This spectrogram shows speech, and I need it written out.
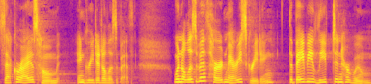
Zechariah's home and greeted Elizabeth. When Elizabeth heard Mary's greeting, the baby leaped in her womb,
